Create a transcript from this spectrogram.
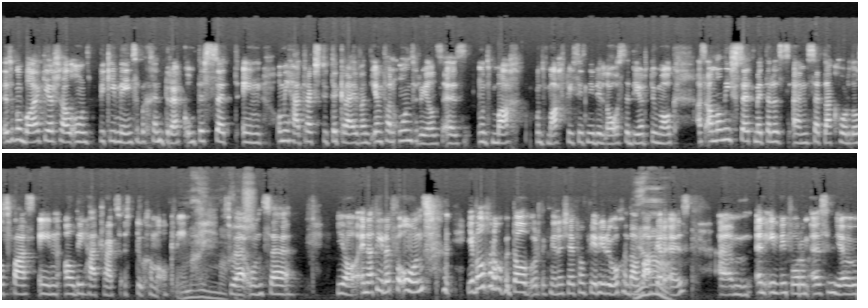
Dis hoekom baie keer sal ons bietjie mense begin druk om te sit en om die hattracks toe te kry want een van ons reëls is ons mag ons mag fisies nie die laaste deur toemaak as almal nie sit met hulle ehm um, sitlek gordels vas en al die hattracks is toegemaak nie. So ons uh, Ja, en natuurlik vir ons, jy wil graag betaal word. Ek meen as jy van 4:00 die oggend af ja. wakker is, um in uniform is en jou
